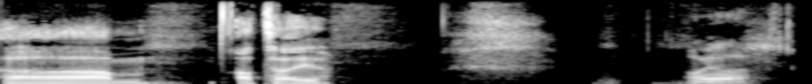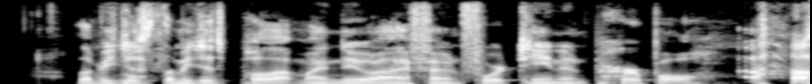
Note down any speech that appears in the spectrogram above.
Um, I'll tell you. Oh yeah. Let me just let me just pull out my new iPhone 14 in purple. Oh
